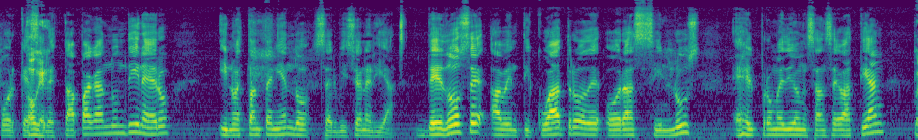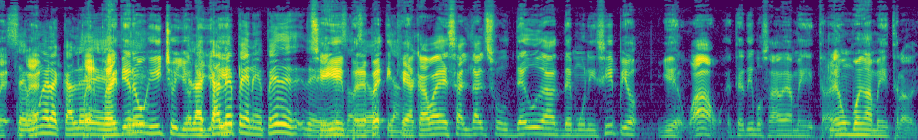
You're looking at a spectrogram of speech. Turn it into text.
porque se le está pagando un dinero y no están teniendo servicio de energía. De 12 a 24 de horas sin luz es el promedio en San Sebastián, Pues- según pues- el alcalde pues- de, pues ahí tiene de- un hecho y yo- el alcalde y- PNP de, de- sí, de San que acaba de saldar sus deudas de municipio. Yo dije, wow, este tipo sabe administrar, es un buen administrador.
